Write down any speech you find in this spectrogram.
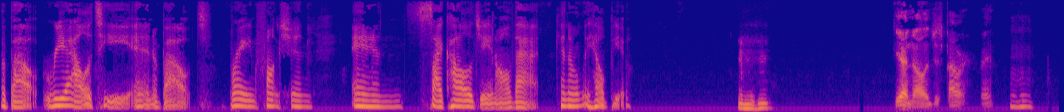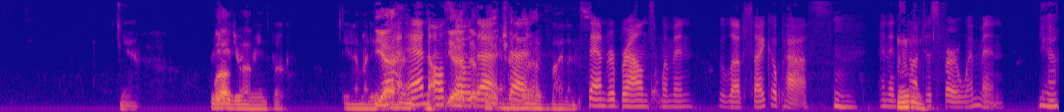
about reality and about brain function and psychology and all that can only help you. Mm-hmm. Yeah, knowledge is power, right? Mm-hmm. Yeah. Read well, Adrian uh, Raine's book. Do you know about Yeah, and also yeah, that, that violence. Sandra Brown's Women Who Love Psychopaths. Mm-hmm. And it's mm. not just for women. Yeah.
